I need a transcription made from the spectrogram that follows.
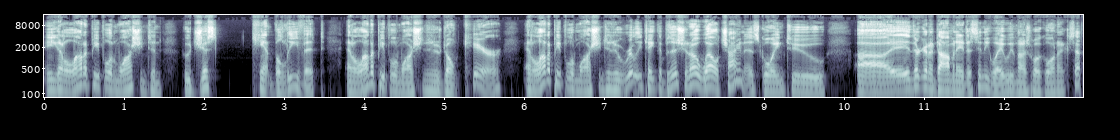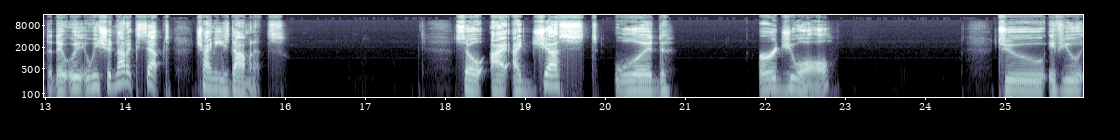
And you got a lot of people in Washington who just can't believe it, and a lot of people in Washington who don't care, and a lot of people in Washington who really take the position, oh, well, China is going to uh, they're going to dominate us anyway. We might as well go on and accept it. We, we should not accept Chinese dominance. So I, I just would urge you all to, if you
